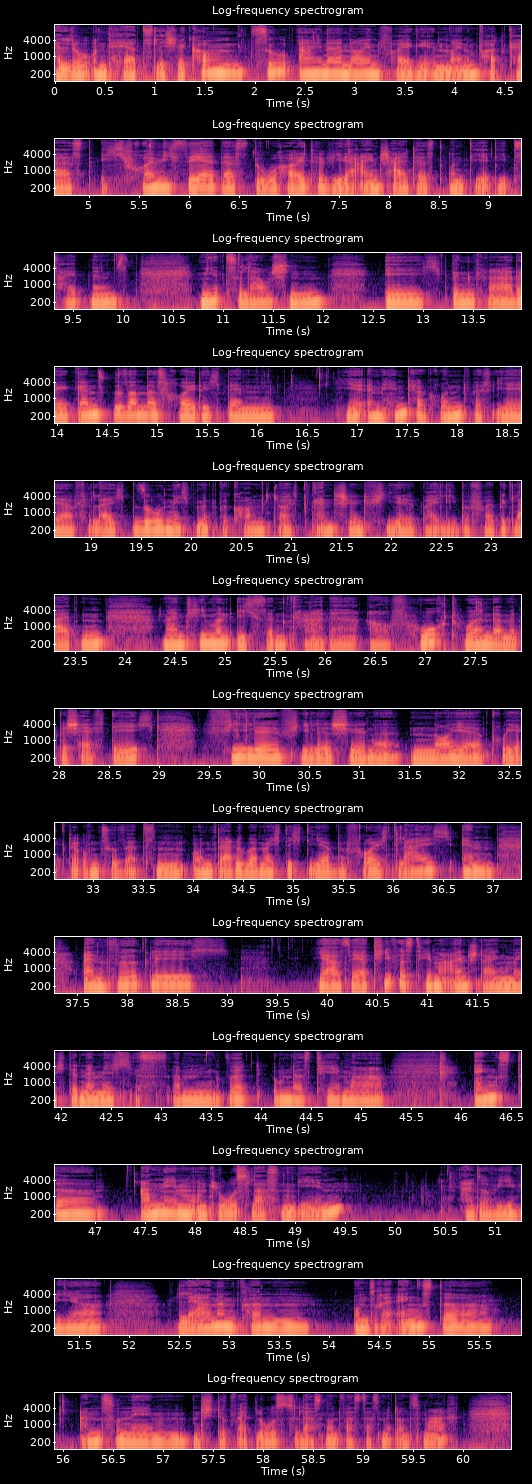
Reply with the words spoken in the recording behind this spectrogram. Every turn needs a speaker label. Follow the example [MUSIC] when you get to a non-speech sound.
Speaker 1: Hallo und herzlich willkommen zu einer neuen Folge in meinem Podcast. Ich freue mich sehr, dass du heute wieder einschaltest und dir die Zeit nimmst, mir zu lauschen. Ich bin gerade ganz besonders freudig, denn hier im Hintergrund, was ihr ja vielleicht so nicht mitbekommt, läuft ganz schön viel bei Liebevoll begleiten. Mein Team und ich sind gerade auf Hochtouren damit beschäftigt, viele, viele schöne neue Projekte umzusetzen. Und darüber möchte ich dir, bevor ich gleich in ein wirklich ja sehr tiefes Thema einsteigen möchte, nämlich es ähm, wird um das Thema Ängste annehmen und loslassen gehen. Also wie wir lernen können, unsere Ängste anzunehmen, ein Stück weit loszulassen und was das mit uns macht.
